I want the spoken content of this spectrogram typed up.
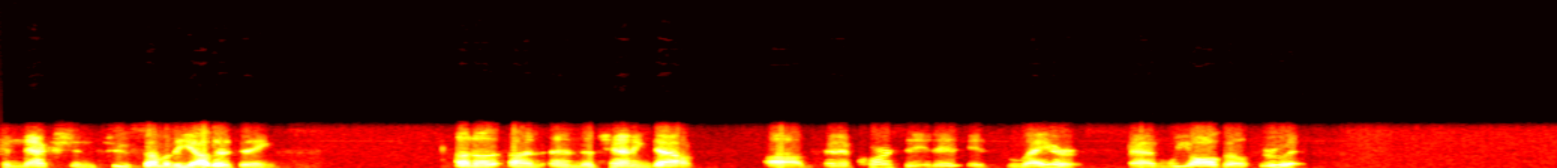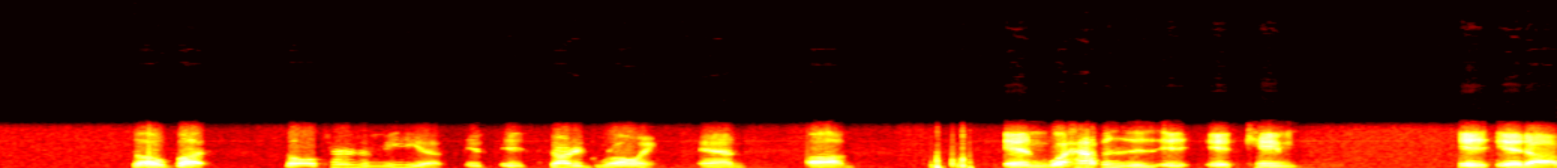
connection to some of the other things and, uh, and the chanting down. Um, and of course, it, it, it's layers, and we all go through it. So, but the alternative media, it, it started growing, and um, and what happens is it, it came it it uh,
